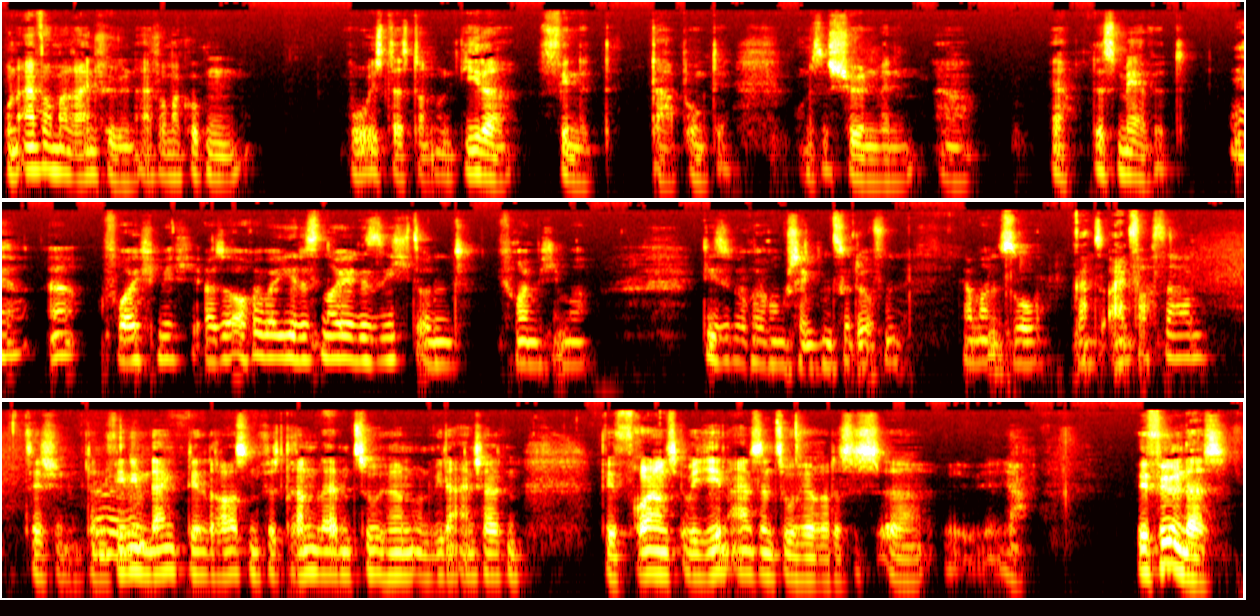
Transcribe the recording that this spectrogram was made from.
und einfach mal reinfühlen, einfach mal gucken, wo ist das dann? Und jeder findet da Punkte. Und es ist schön, wenn äh, ja, das mehr wird. Ja, ja, freue ich mich. Also auch über jedes neue Gesicht und ich freue mich immer, diese Berührung schenken zu dürfen. Kann man so ganz einfach sagen. Sehr schön. Dann vielen lieben Dank dir draußen fürs Dranbleiben, Zuhören und wieder einschalten. Wir freuen uns über jeden einzelnen Zuhörer. Das ist, äh, ja, wir fühlen das.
